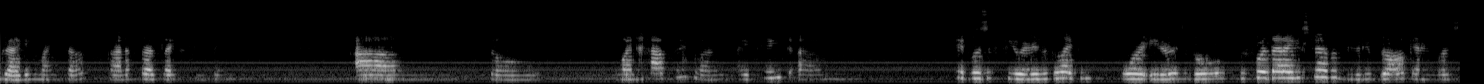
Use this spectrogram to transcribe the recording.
dragging myself, kind of felt like sleeping. Um, so what happened was, I think um, it was a few years ago, I think four years ago. Before that, I used to have a beauty blog, and it was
